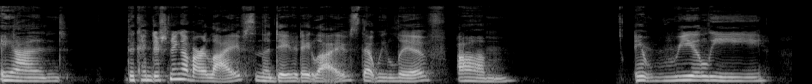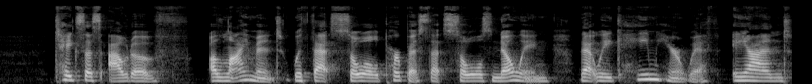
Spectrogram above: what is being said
And the conditioning of our lives and the day to day lives that we live, um, it really takes us out of alignment with that soul purpose, that soul's knowing that we came here with. And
